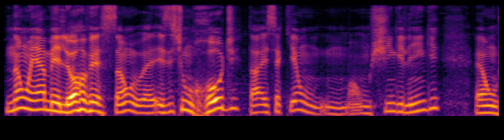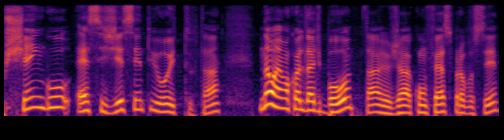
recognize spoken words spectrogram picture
não é a melhor versão. É, existe um Rode, tá? Esse aqui é um, um, um Xing Ling, é um Shengo SG108, tá? Não é uma qualidade boa, tá? Eu já confesso para você.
